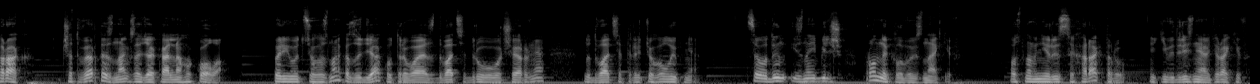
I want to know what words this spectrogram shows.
Рак четвертий знак зодіакального кола. Період цього знака зодіаку триває з 22 червня до 23 липня. Це один із найбільш проникливих знаків. Основні риси характеру, які відрізняють раків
